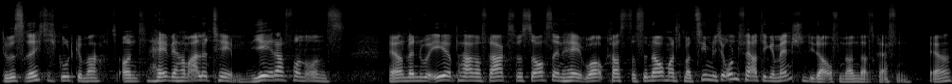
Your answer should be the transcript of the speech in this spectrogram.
Du bist richtig gut gemacht. Und hey, wir haben alle Themen, jeder von uns. Ja, und wenn du Ehepaare fragst, wirst du auch sehen, hey, wow, krass, das sind auch manchmal ziemlich unfertige Menschen, die da aufeinandertreffen. Ja?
